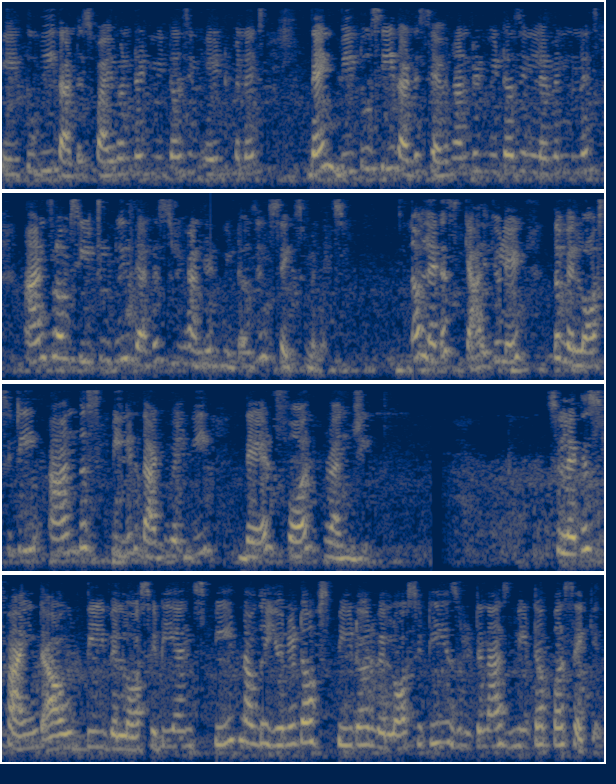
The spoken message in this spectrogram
A to B that is 500 meters in 8 minutes then B to C that is 700 meters in 11 minutes and from C to D that is 300 meters in 6 minutes. Now let us calculate the velocity and the speed that will be there for Ranjit. So let us find out the velocity and speed. Now the unit of speed or velocity is written as meter per second.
